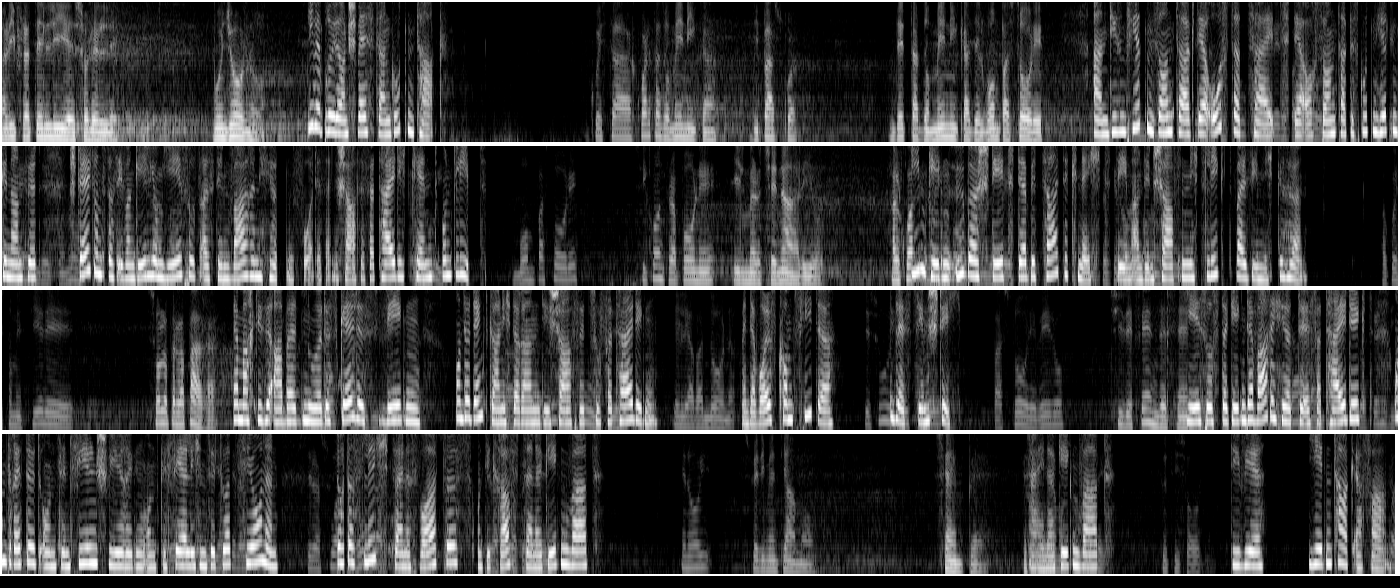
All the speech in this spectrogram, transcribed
Cari fratelli e sorelle, buongiorno. Liebe Brüder und Schwestern, guten Tag. Questa quarta domenica di Pasqua, detta Domenica del Buon Pastore, An diesem vierten Sonntag der Osterzeit, der auch Sonntag des guten Hirten genannt wird, stellt uns das Evangelium Jesus als den wahren Hirten vor, der seine Schafe verteidigt, kennt und liebt. Ihm gegenüber steht der bezahlte Knecht, dem an den Schafen nichts liegt, weil sie ihm nicht gehören. Er macht diese Arbeit nur des Geldes wegen und er denkt gar nicht daran, die Schafe zu verteidigen. e le abbandona. Wenn der Wolf kommt, flieht er und lässt sie im Stich. Jesus dagegen, der wahre Hirte, verteidigt und rettet uns in vielen schwierigen und gefährlichen Situationen. Durch das Licht e seines Wortes und die Kraft seiner Gegenwart, e se einer Gegenwart, die wir jeden Tag erfahren.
